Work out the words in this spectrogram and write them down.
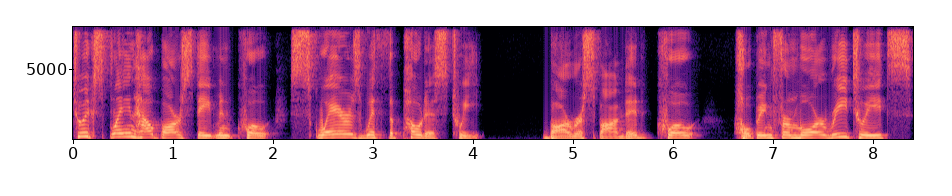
to explain how Barr's statement, quote, squares with the POTUS tweet, Barr responded, quote, hoping for more retweets,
